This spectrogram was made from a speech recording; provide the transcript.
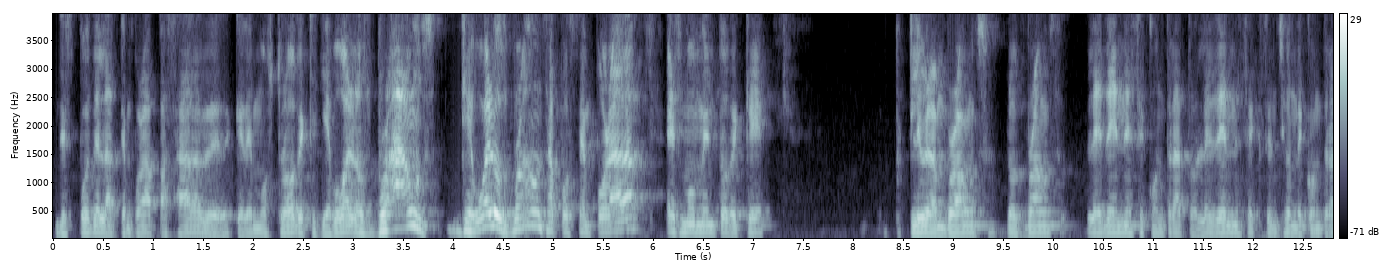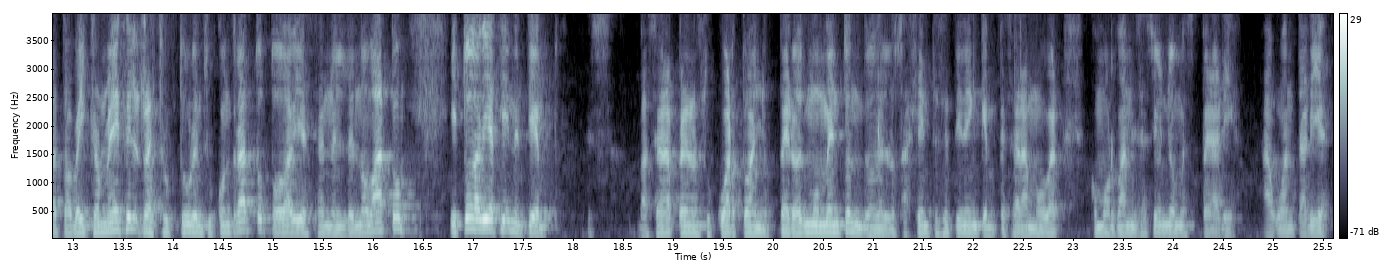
después de la temporada pasada, de, que demostró de que llevó a los Browns, llevó a los Browns a postemporada, es momento de que Cleveland Browns, los Browns le den ese contrato, le den esa extensión de contrato a Baker Mayfield, reestructuren su contrato, todavía está en el de novato y todavía tiene tiempo va a ser apenas su cuarto año, pero es momento en donde los agentes se tienen que empezar a mover. Como organización yo me esperaría, aguantaría.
